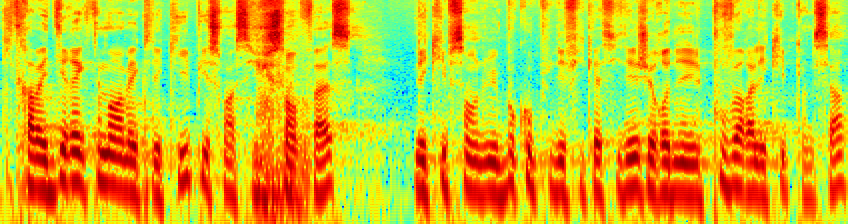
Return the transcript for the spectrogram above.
qui travaillent directement avec l'équipe, ils sont assis juste en face. L'équipe semble beaucoup plus d'efficacité, j'ai redonné le pouvoir à l'équipe comme ça.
